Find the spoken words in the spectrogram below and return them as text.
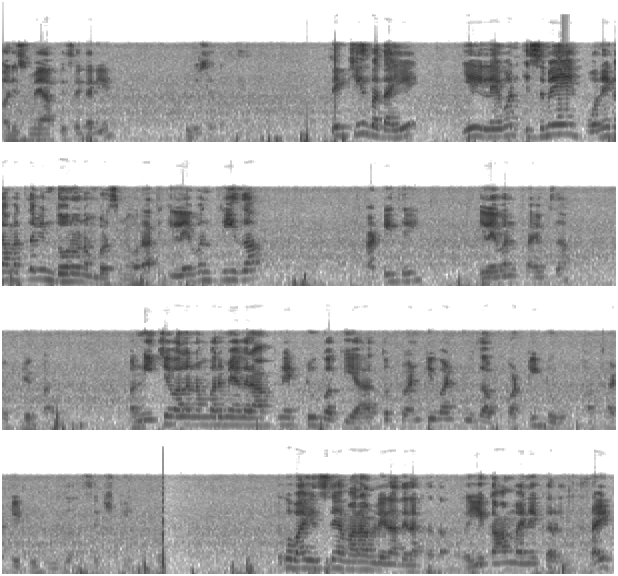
और इसमें आप किससे करिए टू से करिए। तो एक चीज़ बताइए ये इलेवन, इसमें होने का मतलब इन दोनों नंबर्स में हो रहा था इलेवन थ्री ज़ा थर्टी थ्री इलेवन फाइव ज़ा फिफ्टी फाइव और नीचे वाला नंबर में अगर आपने टू का किया तो ट्वेंटी वन टू ज़ा फोर्टी टू और थर्टी टू टू ज़ा सिक्सटी देखो भाई, इससे हमारा अब लेना देना खत्म हो गया। ये काम मैंने कर लिया राइट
